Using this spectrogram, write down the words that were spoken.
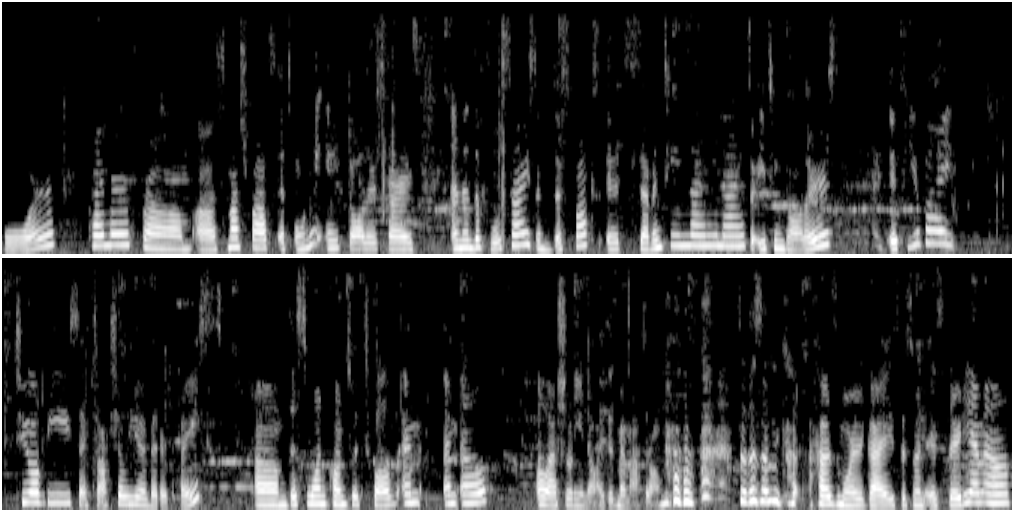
pore primer from uh, smashbox it's only eight dollars guys. And then the full size in this box it's 17.99 so 18 dollars. If you buy two of these it's actually a better price. Um, this one comes with 12 m ml oh actually no i did my math wrong. So this one has more guys. This one is 30 ml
